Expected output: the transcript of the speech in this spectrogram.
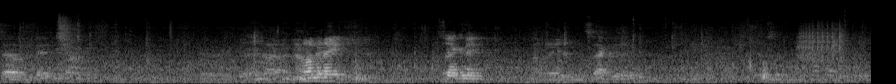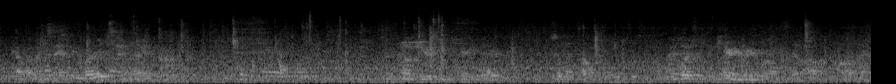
seven Benton County. Uh, Nominate. Seconded. Nominated and seconded. Couple of say a few words, right? There's no years you carry better. So that's all. we need. My voice doesn't carry very well, so I'll, I'll let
